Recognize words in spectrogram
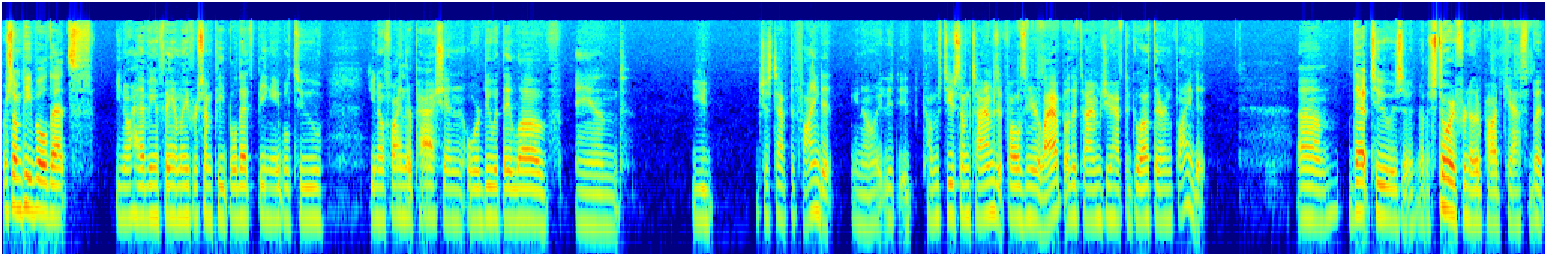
for some people, that's, you know, having a family. For some people, that's being able to, you know, find their passion or do what they love. And you just have to find it. You know, it, it comes to you sometimes, it falls in your lap. Other times, you have to go out there and find it. Um, that too is another story for another podcast. But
